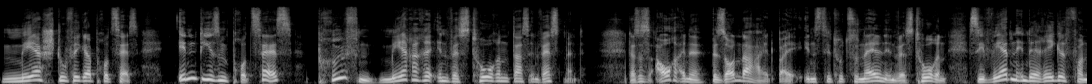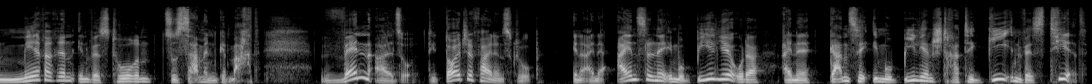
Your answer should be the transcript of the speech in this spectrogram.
mehrstufiger Prozess. In diesem Prozess prüfen mehrere Investoren das Investment. Das ist auch eine Besonderheit bei institutionellen Investoren. Sie werden in der Regel von mehreren Investoren zusammen gemacht. Wenn also die Deutsche Finance Group in eine einzelne Immobilie oder eine ganze Immobilienstrategie investiert,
